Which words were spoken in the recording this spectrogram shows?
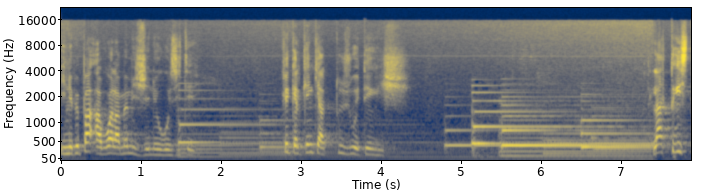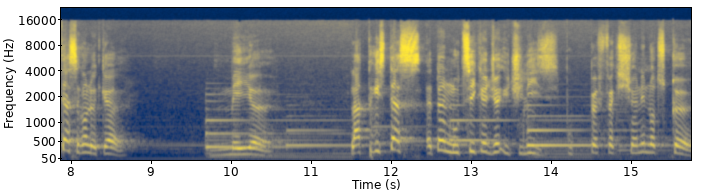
il ne peut pas avoir la même générosité que quelqu'un qui a toujours été riche. La tristesse rend le cœur meilleur. La tristesse est un outil que Dieu utilise pour perfectionner notre cœur,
